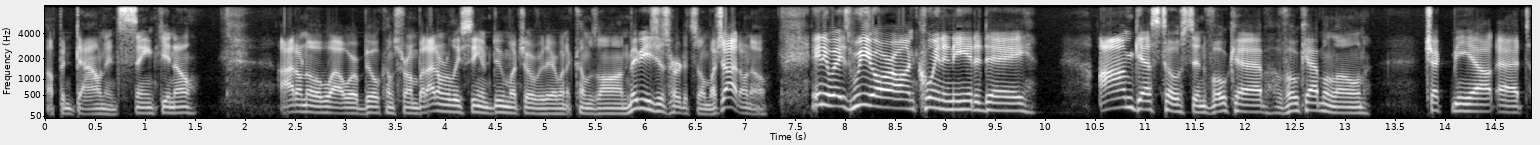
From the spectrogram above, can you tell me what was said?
up and down in sync, you know. I don't know about where Bill comes from, but I don't really see him do much over there when it comes on. Maybe he's just heard it so much. I don't know. Anyways, we are on Koinonia today. I'm guest hosting Vocab, Vocab Malone. Check me out at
